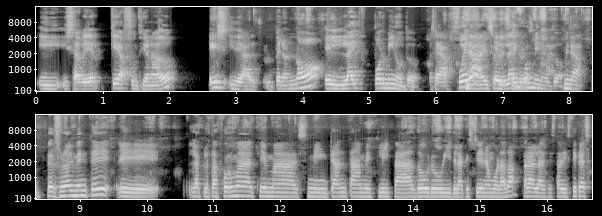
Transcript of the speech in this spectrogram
y, y saber qué ha funcionado es ideal, pero no el like por minuto. O sea, fuera el like por minuto. Mira, personalmente, eh, la plataforma que más me encanta, me flipa, adoro y de la que estoy enamorada para las estadísticas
